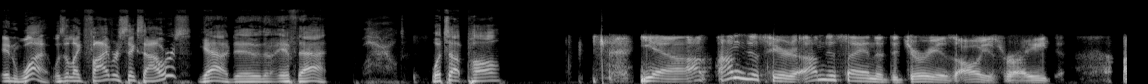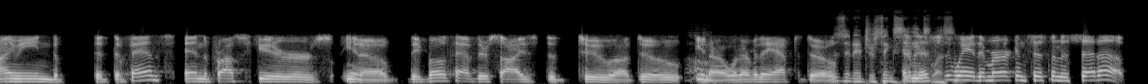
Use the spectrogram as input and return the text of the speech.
in what was it like five or six hours? Yeah, dude, if that. Wild. What's up, Paul? Yeah, I'm, I'm just here. To, I'm just saying that the jury is always right. I mean, the the defense and the prosecutors, you know, they both have their sides to to uh, do, you know, whatever they have to do. This is an interesting And civics this is the way the American system is set up.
